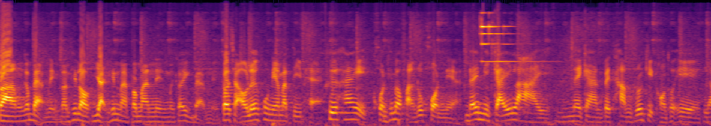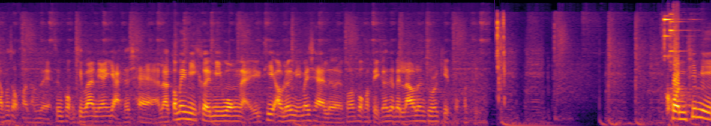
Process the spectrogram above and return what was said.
กลางมันก็แบบหนึ่งตอนที่เราใหญ่ขึ้นมาประมาณหนึ่งมันก็อีกแบบหนึ่งก็จะเอาเรื่องพวกเนี้ยมาตีแผ่เพื่อให้คนที่มาฟังทุกคนเนี่ยได้มีไกด์ไลน์ ในการไปทำธุรกิจของตัวเอง แล้วประสบความสำเร็จ ซึ่งผมคิดว่าอันเนี้ยอยากจะแชร์ แล้วก็ไม่มีเคยมีวงไหนที่เอาเรื่องนี้ไม่แชร์เลย เพราะว่าปกติก็จะเป็นเล่าเรื่องธุรกิจปกติ คนที่มี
